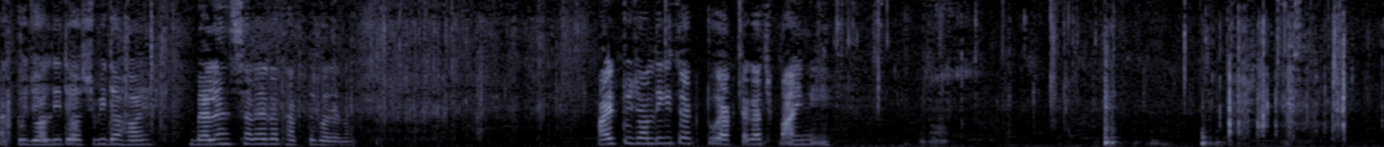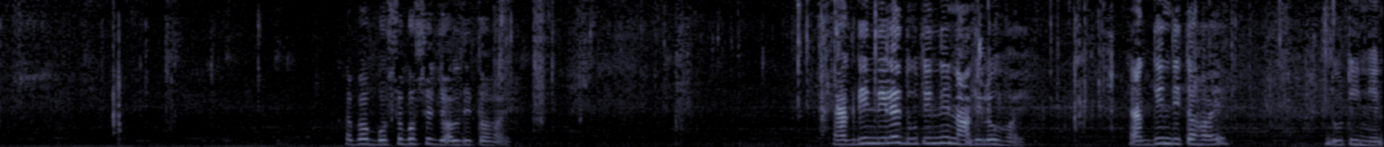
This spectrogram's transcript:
একটু জল দিতে অসুবিধা হয়। ব্যালেন্স ছাড়া এরা থাকতে পারে না। আর একটু জল দিই তো, একটু একটা গাছ পাইনি। তারপর বসে বসে জল দিতে হয়। একদিন দিলে দু তিন দিন না দিলেও হয়। একদিন দিতে হয়, দু তিন দিন।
